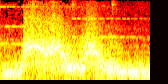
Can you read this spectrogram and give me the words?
Wow, wow.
